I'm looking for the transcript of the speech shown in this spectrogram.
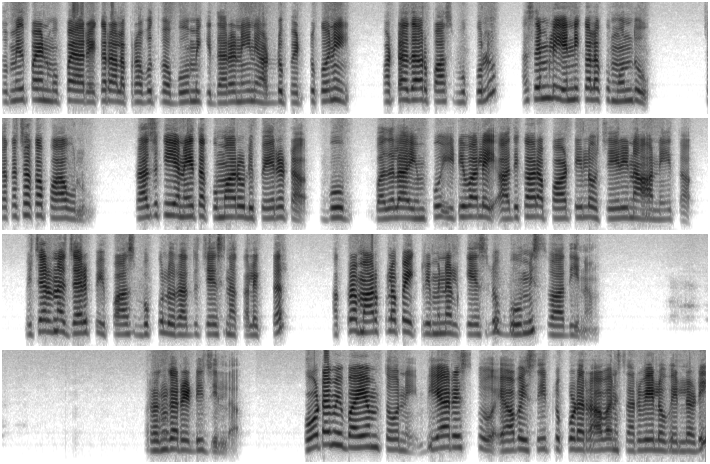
తొమ్మిది పాయింట్ ముప్పై ఆరు ఎకరాల ప్రభుత్వ భూమికి ధరణిని అడ్డు పెట్టుకొని పట్టాదారు పాస్బుక్కులు. అసెంబ్లీ ఎన్నికలకు ముందు చకచక పావులు. రాజకీయ నేత కుమారుడి పేరిట భూ బదలాయింపు. ఇటీవలే అధికార పార్టీలో చేరిన ఆ నేత. విచారణ జరిపి పాస్బుక్కులు రద్దు చేసిన కలెక్టర్. అక్రమార్కులపై క్రిమినల్ కేసులు. భూమి స్వాధీనం. రంగారెడ్డి జిల్లా ఓటమి భయంతోనే బీఆర్ఎస్కు యాభై సీట్లు కూడా రావని సర్వేలో వెల్లడి.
